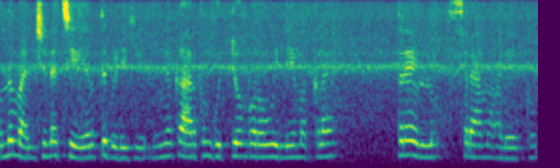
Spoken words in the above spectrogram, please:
ഒന്ന് മനുഷ്യനെ ചേർത്ത് പിടിക്കുക നിങ്ങൾക്ക് ആർക്കും കുറ്റവും കുറവും ഇല്ലേ മക്കളെ? ഇത്രയേ ഉള്ളൂ. അസ്സാം അലൈക്കും.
